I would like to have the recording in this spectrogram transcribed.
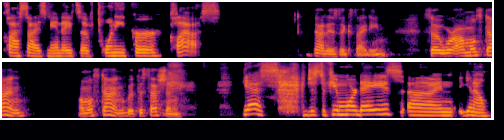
class size mandates of 20 per class. That is exciting. So we're almost done, almost done with the session. Yes, just a few more days, uh, and you know,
